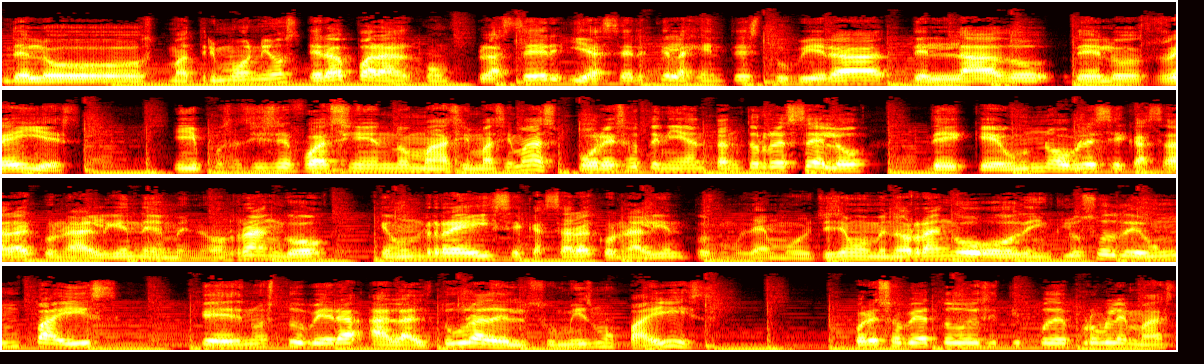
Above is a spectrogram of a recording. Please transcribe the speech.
de los matrimonios era para complacer y hacer que la gente estuviera del lado de los reyes. Y pues así se fue haciendo más y más y más. Por eso tenían tanto recelo de que un noble se casara con alguien de menor rango, que un rey se casara con alguien pues, de muchísimo menor rango o de incluso de un país que no estuviera a la altura de su mismo país. Por eso había todo ese tipo de problemas.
